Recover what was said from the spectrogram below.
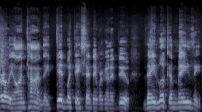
early on time. They did what they said they were going to do. They look amazing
